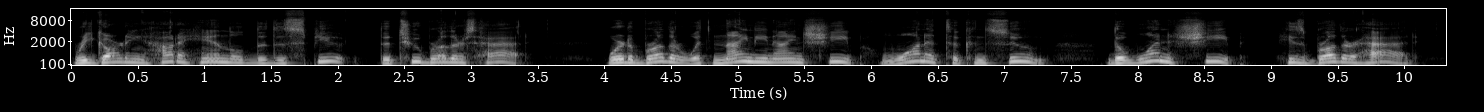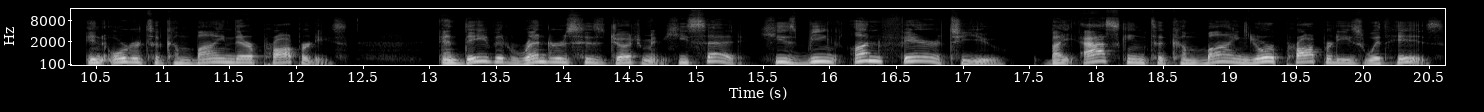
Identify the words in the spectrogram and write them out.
regarding how to handle the dispute the two brothers had, where the brother with 99 sheep wanted to consume the one sheep his brother had in order to combine their properties. And David renders his judgment. He said, He is being unfair to you by asking to combine your properties with his.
